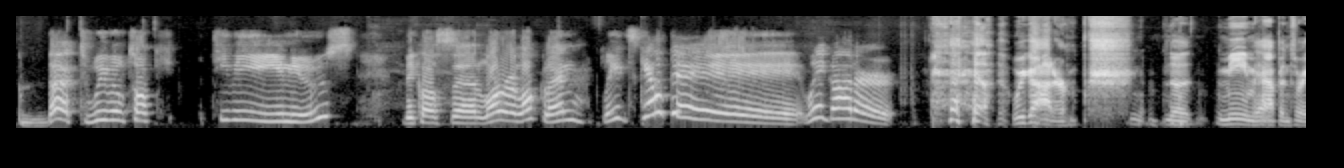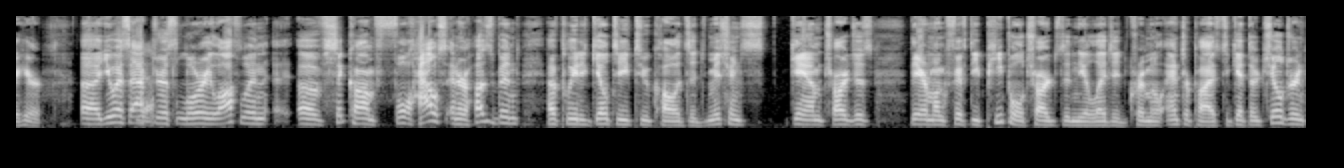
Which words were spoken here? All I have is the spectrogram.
but we will talk TV news. Because uh, Laura Loughlin pleads guilty. We got her. we got her. The meme Yeah. happens right here. Uh, U.S. actress Lori Loughlin of sitcom Full House and her husband have pleaded guilty to college admissions scam charges. They are among 50 people charged in the alleged criminal enterprise to get their children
